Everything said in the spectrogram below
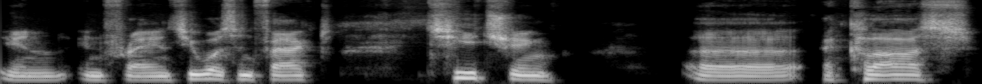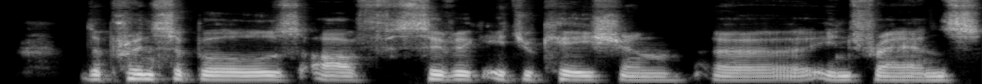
in in France, he was in fact teaching uh, a class the principles of civic education uh, in France,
